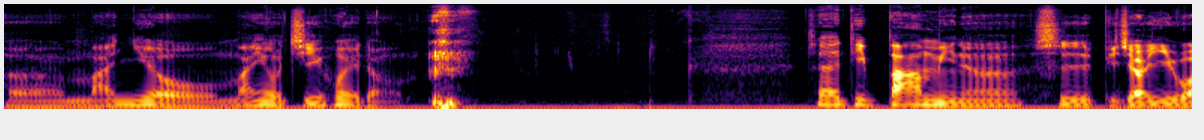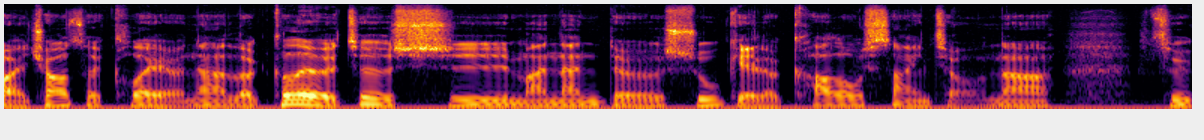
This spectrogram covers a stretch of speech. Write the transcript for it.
呃蛮有蛮有机会的哦。在第八名呢是比较意外，Charles Leclerc。那 Leclerc 这是蛮难得输给了 Carlos Sainz 哦。那这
